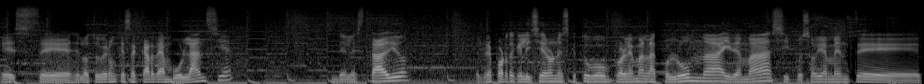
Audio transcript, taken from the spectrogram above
Este, lo tuvieron que sacar de ambulancia del estadio. El reporte que le hicieron es que tuvo un problema en la columna y demás, y pues obviamente eh,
